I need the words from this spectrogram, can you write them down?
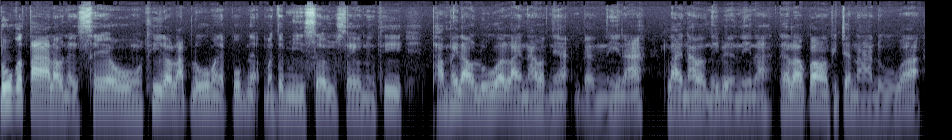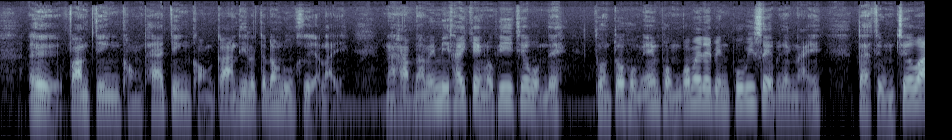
ตู้กตาเราเนี่ยเซลล์ที่เรารับรู้มาเนี่ยปุ๊บเนี่ยมันจะมีเซลล์อยู่เซลล์หนึ่งที่ทำให้เรารู้ว่าลายน้ำแบบเนี้ยแบบนี้นะ ลายน้ำแบบนี้เป็นแบบนี้นะแล้วเราก็มาพิจารณาดูว่าเออความจริงของแท้จริงของการที่เราจะต้องดูคืออะไรนะครับนะไม่มีใครเก่งหรอกพี่เชื่อผมเด้ ส่วนตัวผมเองผมก็ไม่ได้เป็นผู้พิเศษมาจากไหน แต่ผมเชื่อว่า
